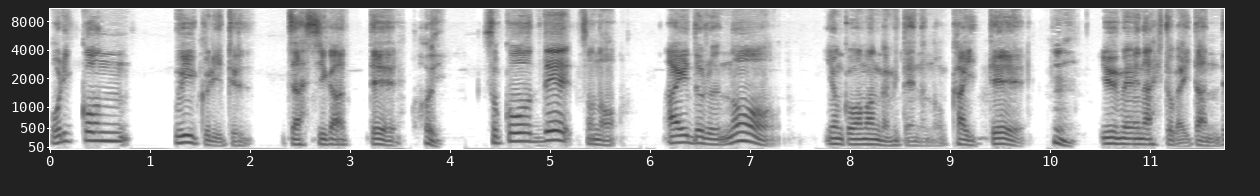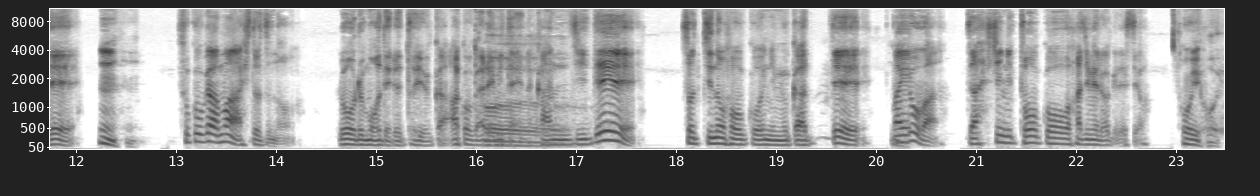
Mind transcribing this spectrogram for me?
オリコンウィークリーという雑誌があっって、はい。そこで、その、アイドルの4コマ漫画みたいなのを書いて、うん。有名な人がいたんで、うん。うんそこがまあ一つのロールモデルというか憧れみたいな感じで、そっちの方向に向かって、まあうん要は雑誌に投稿を始めるわけですよ。はいはいはい。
